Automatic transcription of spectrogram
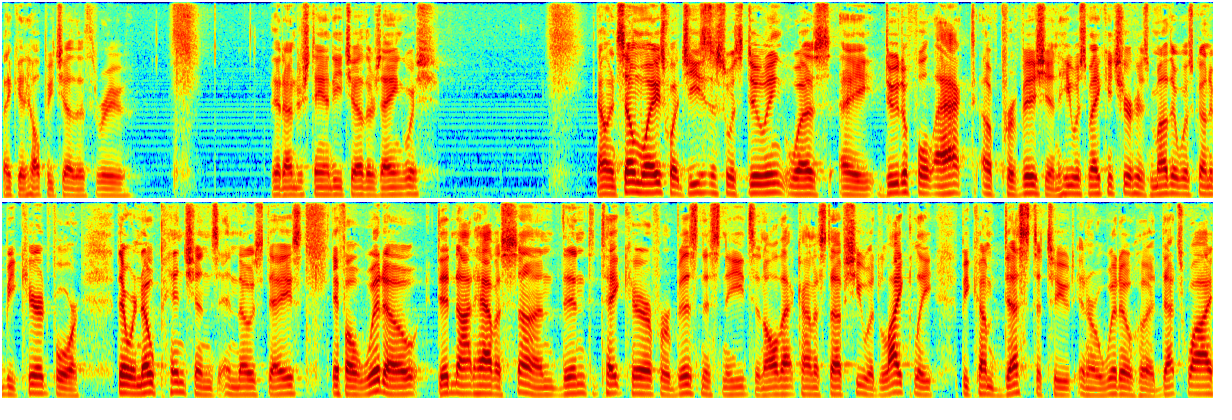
They could help each other through. They'd understand each other's anguish. Now, in some ways, what Jesus was doing was a dutiful act of provision. He was making sure his mother was going to be cared for. There were no pensions in those days. If a widow did not have a son, then to take care of her business needs and all that kind of stuff, she would likely become destitute in her widowhood. That's why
